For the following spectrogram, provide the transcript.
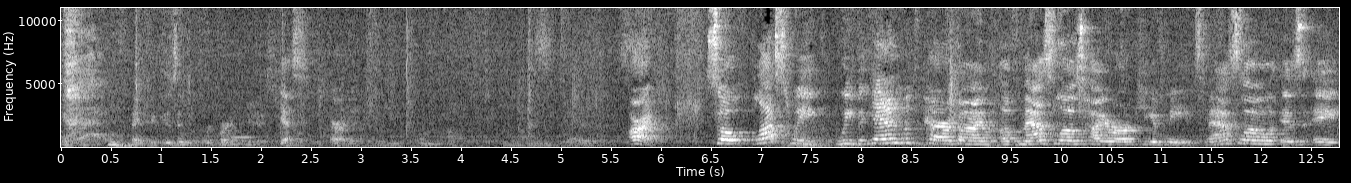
that. Thank you. Is it recording? Yes. All right. All right. So last week, we began with the paradigm of Maslow's hierarchy of needs. Maslow is a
